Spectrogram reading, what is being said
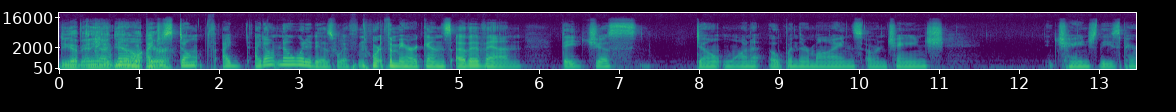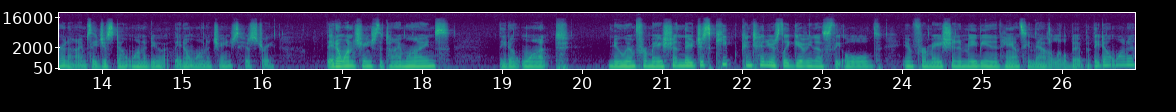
do you have any I idea know. what I just don't. I I don't know what it is with North Americans other than they just don't want to open their minds or change change these paradigms. They just don't want to do it. They don't want to change the history. They don't want to change the timelines. They don't want new information. They just keep continuously giving us the old information and maybe enhancing that a little bit, but they don't want to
